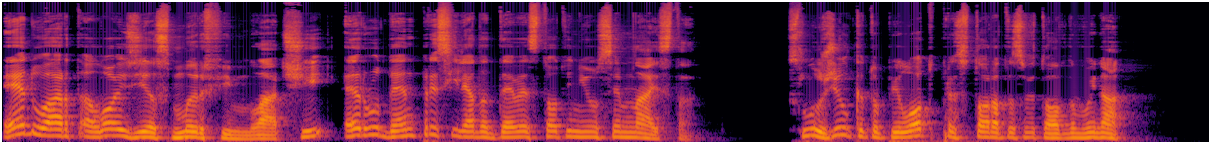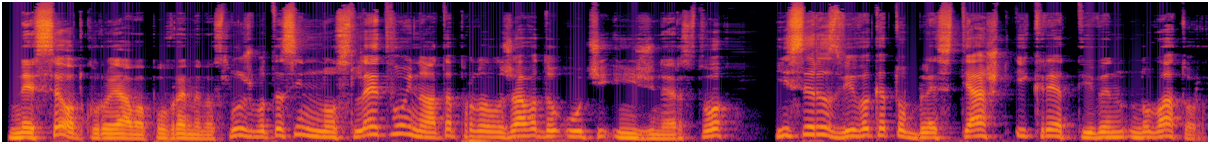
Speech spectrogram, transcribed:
Едуард Алойзиас Мърфи младши е роден през 1918. Служил като пилот през Втората световна война. Не се откроява по време на службата си, но след войната продължава да учи инженерство и се развива като блестящ и креативен новатор.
